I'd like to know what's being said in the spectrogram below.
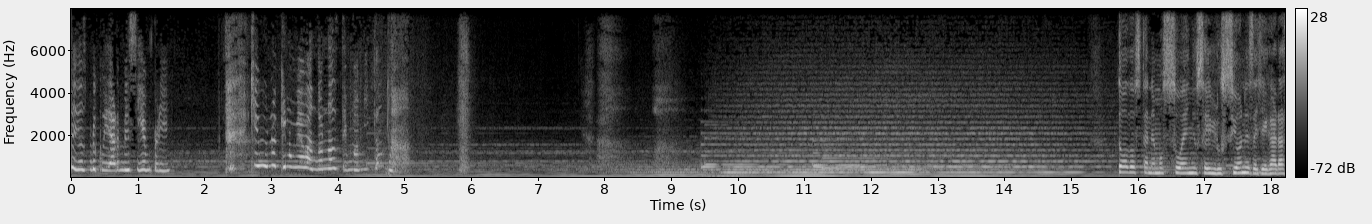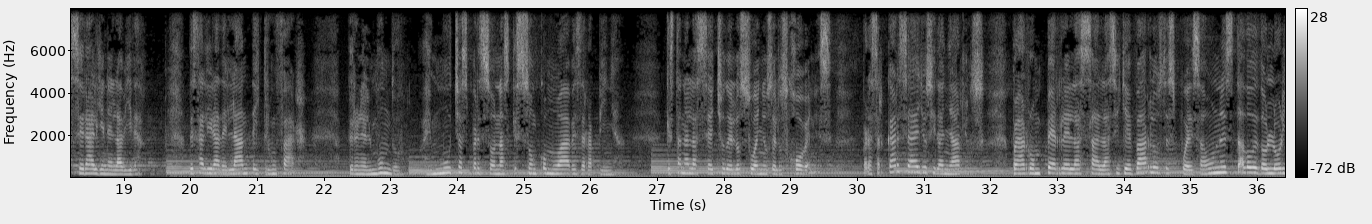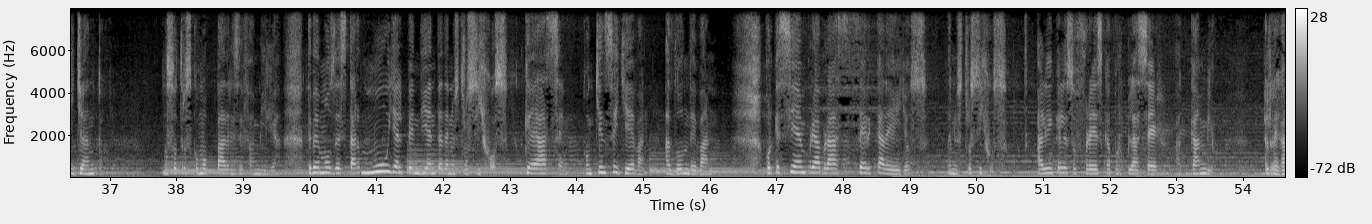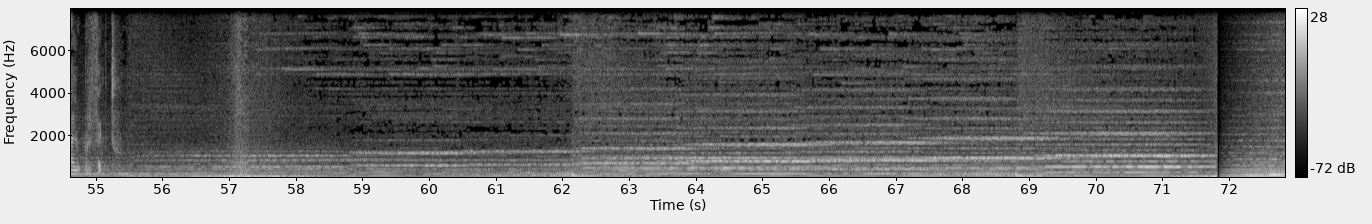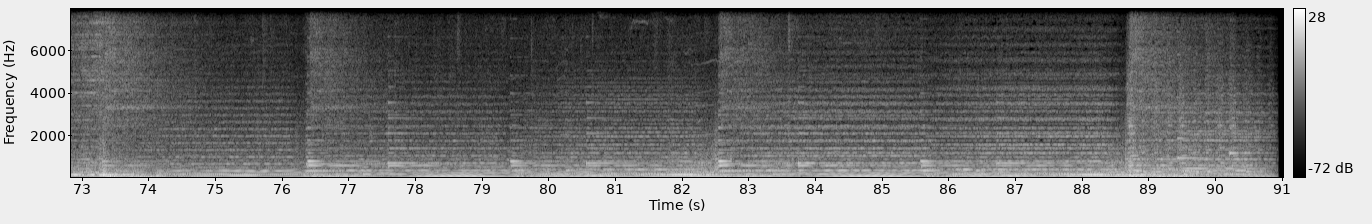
Gracias por cuidarme siempre. Qué bueno que no me abandonaste, mamita. Todos tenemos sueños e ilusiones de llegar a ser alguien en la vida, de salir adelante y triunfar. Pero en el mundo hay muchas personas que son como aves de rapiña, que están al acecho de los sueños de los jóvenes, para acercarse a ellos y dañarlos, para romperle las alas y llevarlos después a un estado de dolor y llanto. Nosotros como padres de familia debemos de estar muy al pendiente de nuestros hijos, qué hacen, con quién se llevan, a dónde van, porque siempre habrá cerca de ellos, de nuestros hijos, alguien que les ofrezca por placer, a cambio, el regalo perfecto.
